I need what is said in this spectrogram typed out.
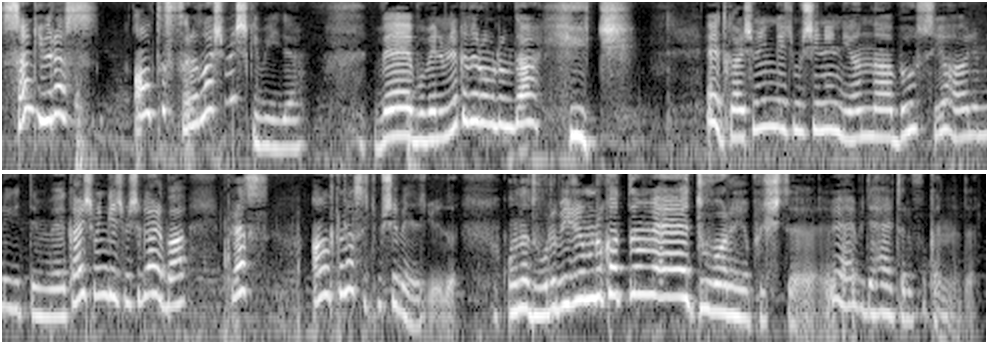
Sanki biraz altı sıralaşmış gibiydi. Ve bu benim ne kadar umurumda? Hiç. Evet karşımın geçmişinin yanına bu siyah halimle gittim ve karşımın geçmişi galiba biraz altına sıçmışa benziyordu. Ona doğru bir yumruk attım ve duvara yapıştı. Ve bir de her tarafı kanadı.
